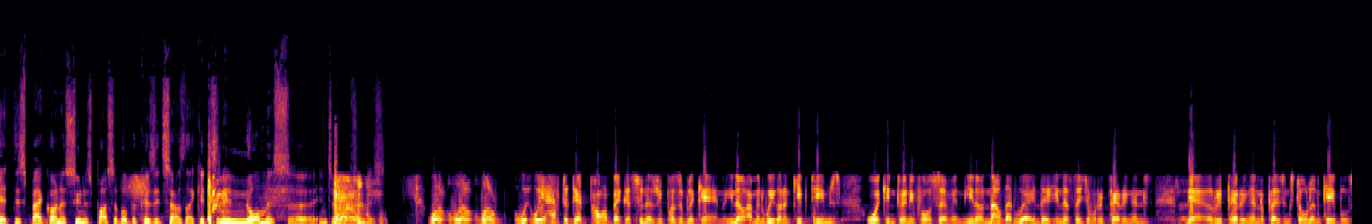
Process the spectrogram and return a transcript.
get this back on as soon as possible? Because it sounds like it's an enormous uh, interruption. This. Well, well, well. We, have to get power back as soon as we possibly can. You know, I mean, we're going to keep teams working 24/7. You know, now that we're in the in the stage of repairing and uh, repairing and replacing stolen cables,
